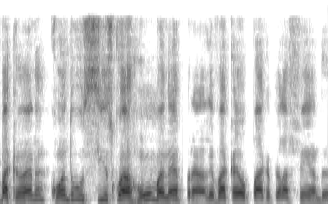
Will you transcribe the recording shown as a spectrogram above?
bacana. Quando o Cisco arruma, né, pra levar a Caiopaka pela fenda,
